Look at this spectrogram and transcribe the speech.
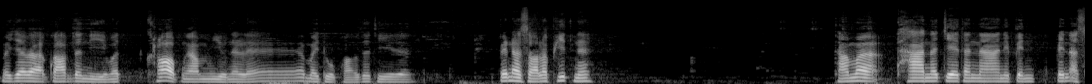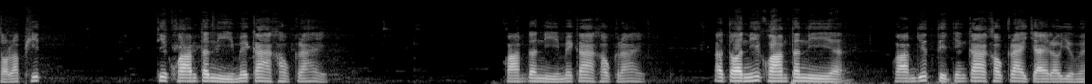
ไม่ใช่ว่าความตนีมาครอบงำอยู่นั่นแหละไม่ถูกเผาสักทีเลยเป็นอสรพิษนะถามว่าทานเจตนาเนี่เป็นเป็นอสรพิษ ที่ความตนีไม่กล้าเข้าใกล้ ความตนีไม่กล้าเข้าใกล้อะตอนนี้ความตนีอะความยึดติดยังกล้าเข้าใกล้ใจเราอยู่ไหม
